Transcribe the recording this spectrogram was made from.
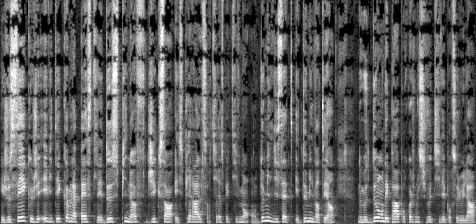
et je sais que j'ai évité comme la peste les deux spin-offs Jigsaw et Spiral sortis respectivement en 2017 et 2021. Ne me demandez pas pourquoi je me suis motivée pour celui-là.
